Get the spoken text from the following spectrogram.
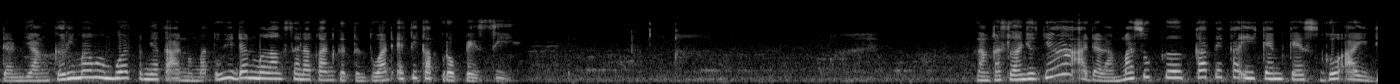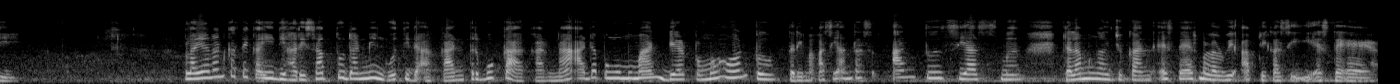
Dan yang kelima membuat pernyataan mematuhi dan melaksanakan ketentuan etika profesi. Langkah selanjutnya adalah masuk ke KTKI Kemkes Go ID. Pelayanan KTKI di hari Sabtu dan Minggu tidak akan terbuka karena ada pengumuman dari pemohon. Terima kasih atas antusiasme dalam mengajukan STR melalui aplikasi ISTR.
